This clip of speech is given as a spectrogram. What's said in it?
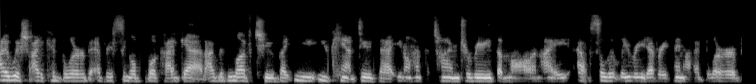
I wish I could blurb every single book I get. I would love to, but you, you can't do that. You don't have the time to read them all. And I absolutely read everything I blurb.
